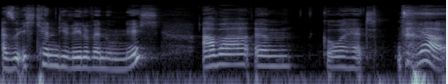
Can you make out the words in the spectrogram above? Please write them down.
Also ich kenne die Redewendung nicht, aber ähm, go ahead. Ja,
